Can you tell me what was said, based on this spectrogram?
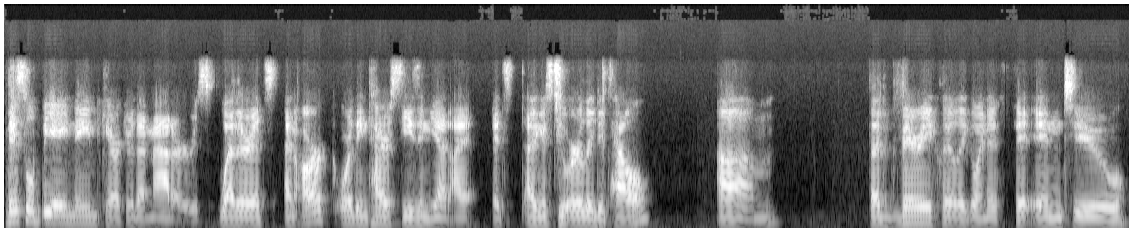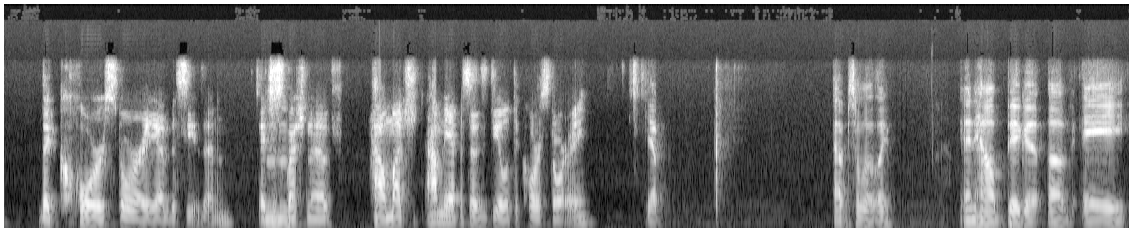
this will be a named character that matters, whether it's an arc or the entire season. Yet, I it's I think it's too early to tell. Um, but very clearly going to fit into the core story of the season. It's just a Mhm. question of how much, how many episodes deal with the core story. Yep. Absolutely. And how big a, of a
